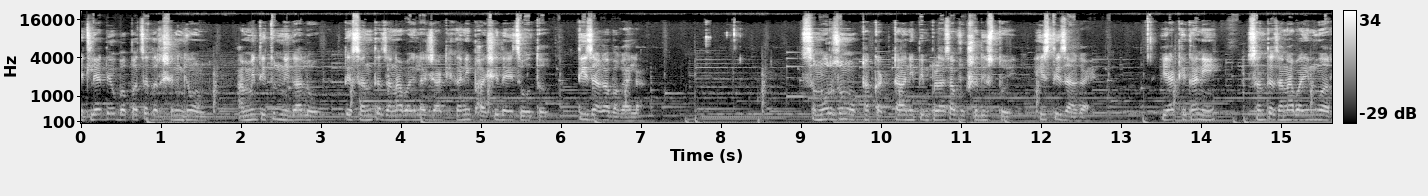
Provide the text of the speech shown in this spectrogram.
इथल्या देव बाप्पाचं दर्शन घेऊन आम्ही तिथून निघालो ते संत जनाबाईला ज्या ठिकाणी फाशी द्यायचं होतं ती जागा बघायला. समोर जो मोठा कट्टा आणि पिंपळाचा वृक्ष दिसतोय हीच ती जागा आहे. या ठिकाणी संत जनाबाईंवर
